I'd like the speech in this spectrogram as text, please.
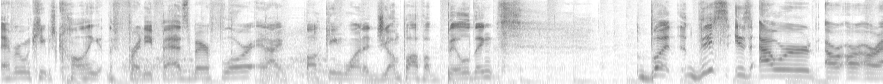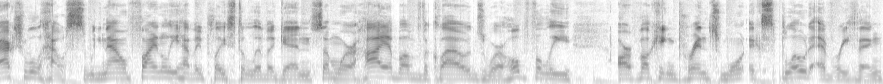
everyone keeps calling it the freddy fazbear floor and i fucking want to jump off a building but this is our, our, our our actual house. We now finally have a place to live again, somewhere high above the clouds, where hopefully our fucking prince won't explode everything,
